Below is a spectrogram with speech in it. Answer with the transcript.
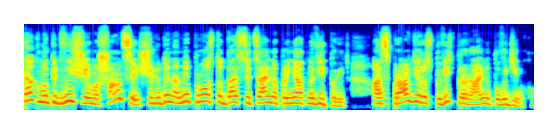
Так ми підвищуємо шанси, що людина не просто дасть соціально прийнятну відповідь, а справді розповість про реальну поведінку.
